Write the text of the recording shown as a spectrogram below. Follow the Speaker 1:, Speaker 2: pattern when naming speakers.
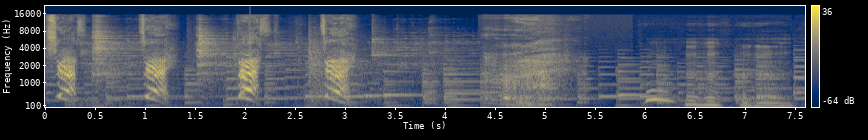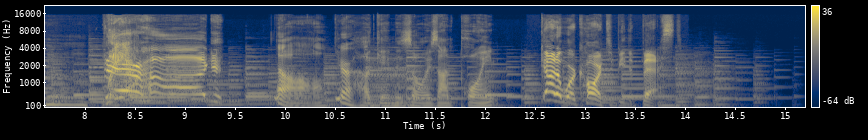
Speaker 1: just die, best day. Bear hug!
Speaker 2: Aw, your hug game is always on point.
Speaker 1: Gotta work hard to be the best.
